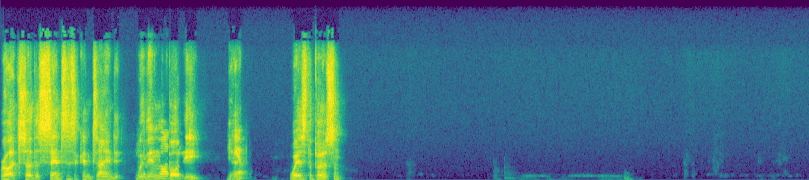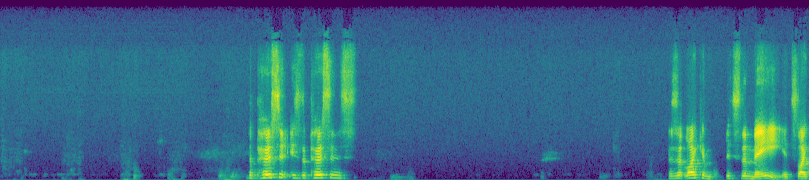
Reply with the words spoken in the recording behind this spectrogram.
Right. So the senses are contained within the body. body. Yeah. Yep. Where's the person? The person is the person's. Is it like a, it's the me? It's like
